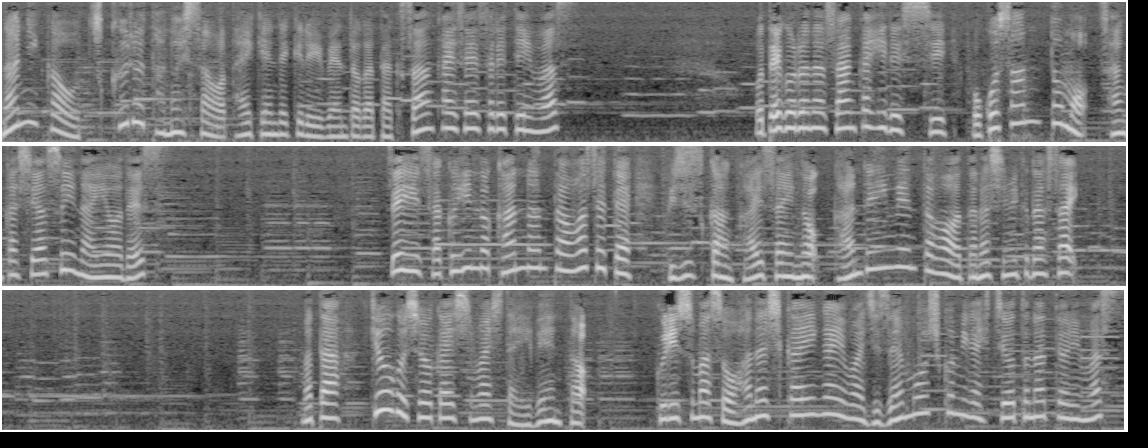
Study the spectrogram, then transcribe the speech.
何かを作る楽しさを体験できるイベントがたくさん開催されています。お手頃な参加費ですしお子さんとも参加しやすい内容です。ぜひ作品の観覧と合わせて美術館開催の関連イベントもお楽しみください。また今日ご紹介しましたイベントクリスマスお話し会以外は事前申し込みが必要となっております。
